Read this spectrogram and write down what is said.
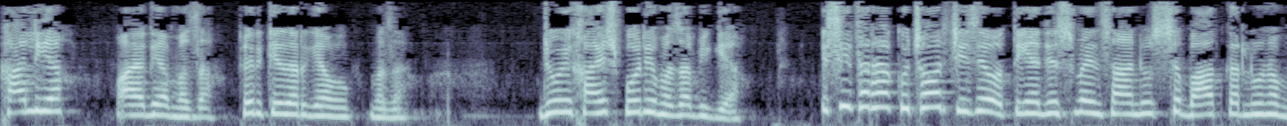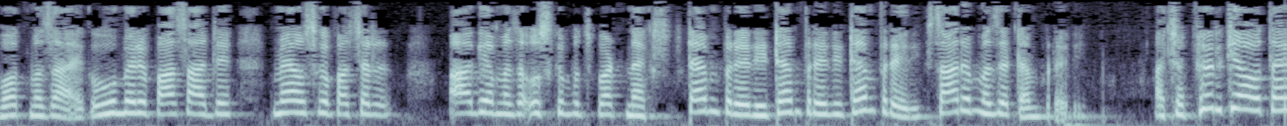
کھا لیا آ گیا مزہ۔ پھر کدھر گیا وہ مزہ؟ جو خواہش پوری، مزہ بھی گیا۔ اسی طرح کچھ اور چیزیں ہوتی ہیں جس میں انسان اس سے بات کر لوں نا، بہت مزہ آئے گا۔ وہ میرے پاس آ جائے، میں اس کے پاس چل، آ گیا مزہ، اس کے پاس but next temporary temporary temporary سارے مزے ٹیمپریری اچھا پھر کیا ہوتا ہے؟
